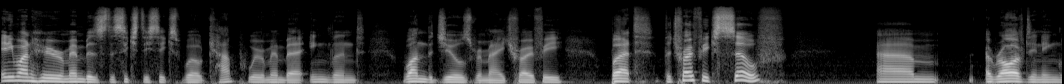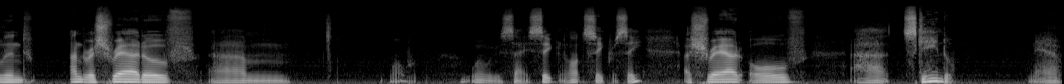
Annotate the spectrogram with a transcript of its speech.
Anyone who remembers the 66 World Cup will remember England won the Jules Rimet Trophy, but the trophy itself um, arrived in England under a shroud of, um, what, what would we say, Sec- not secrecy, a shroud of uh, scandal. Now,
